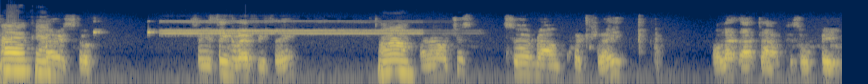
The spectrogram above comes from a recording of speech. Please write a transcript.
Oh, okay. carry stuff. So you think of everything, Wow. and then I'll just turn around quickly. I'll let that down because it'll be.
